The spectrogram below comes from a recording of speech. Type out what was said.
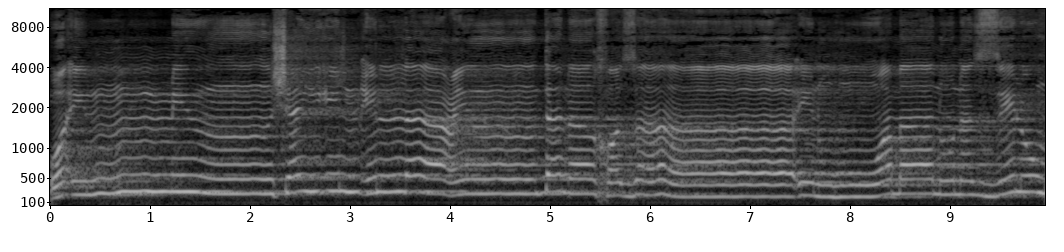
وإن من شيء إلا عندنا خزائنه وما ننزله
